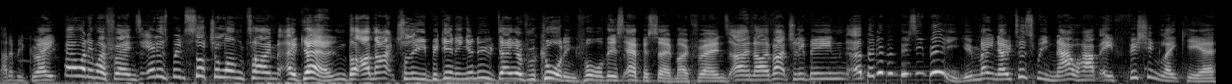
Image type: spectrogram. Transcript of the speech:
That'd be great. Anyway, my friends, it has been such a long time again that I'm actually beginning a new day of recording for this episode, my friends, and I've actually been a bit of a busy bee. You may notice we now have a fishing lake here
